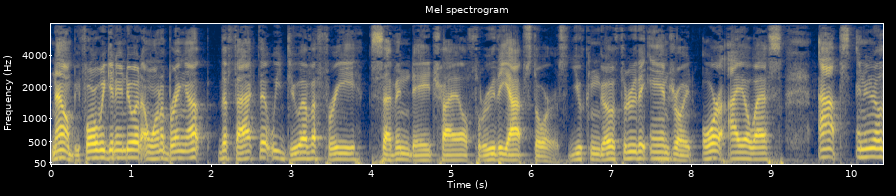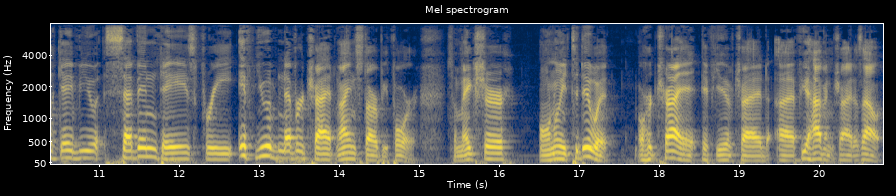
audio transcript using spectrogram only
Now, before we get into it, I want to bring up the fact that we do have a free seven day trial through the app stores. You can go through the Android or iOS apps and it'll give you seven days free if you have never tried LineStar before. So make sure only to do it or try it if you have tried uh, if you haven't tried us out.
